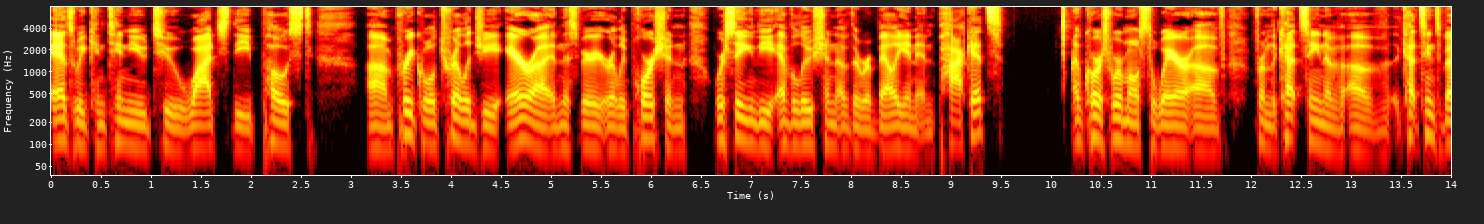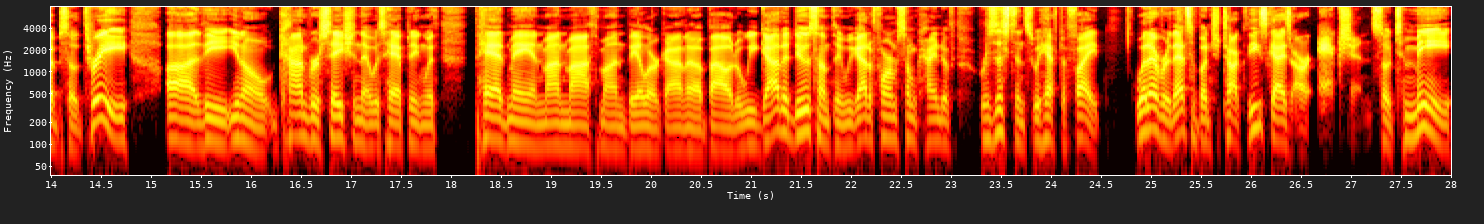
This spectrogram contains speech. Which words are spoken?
as we continue to watch the post um, prequel trilogy era in this very early portion, we're seeing the evolution of the rebellion in pockets of course, we're most aware of from the cutscene of of cutscenes of episode three, uh, the you know conversation that was happening with Padme and Mon Mothma and Bail Organa about we got to do something, we got to form some kind of resistance, we have to fight. Whatever, that's a bunch of talk. These guys are action. So to me,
